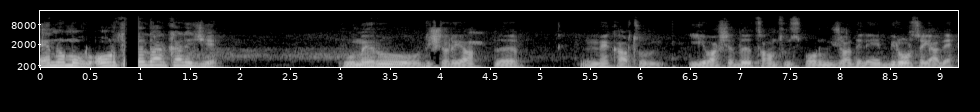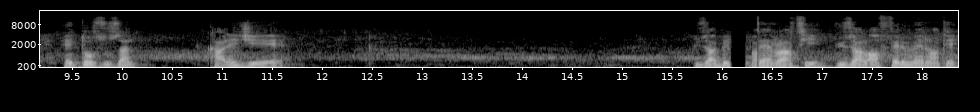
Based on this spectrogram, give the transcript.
Emre Mor orta güzel kaleci. Romero dışarıya attı. Şimdi MacArthur iyi başladı. Tantun Spor mücadeleye. Bir orta geldi. Hector Susan kaleci. Güzel bir pas. Verratti. Güzel. Aferin Verratti.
